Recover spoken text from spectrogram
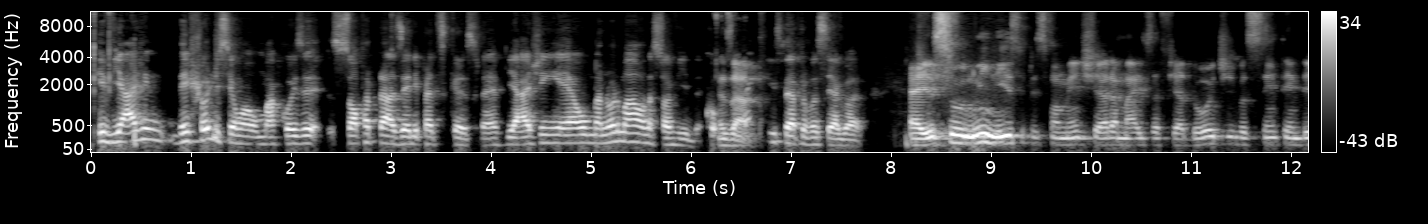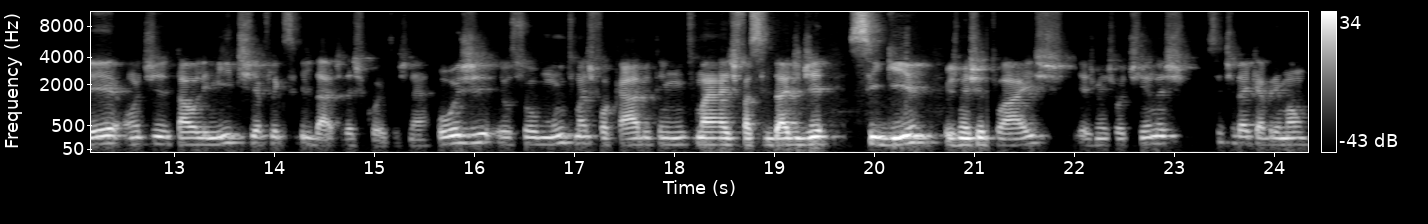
porque viagem deixou de ser uma, uma coisa só para prazer e para descanso, né? Viagem é uma normal na sua vida. Como, Exato. Como é que isso é para você agora? É, isso no início, principalmente, era mais desafiador de você entender onde está o limite e a flexibilidade das coisas, né? Hoje eu sou muito mais focado e tenho muito mais facilidade de seguir os meus rituais e as minhas rotinas se tiver que abrir mão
